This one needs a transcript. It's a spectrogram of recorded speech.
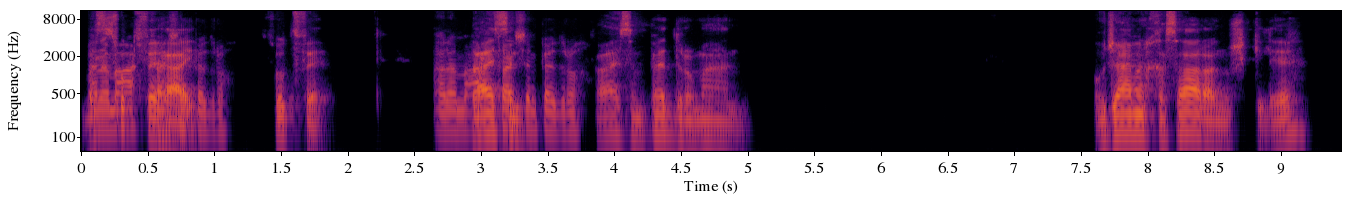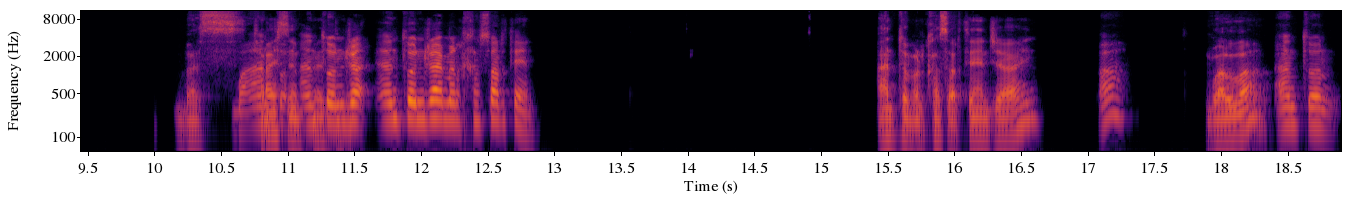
بس أنا معك صدفة هاي. بيدرو. صدفة. أنا معك تايسون. تايسون بيدرو. تايسون بيدرو man. وجاي من خسارة المشكلة بس تايسون انتون جاي انتون جاي من خسارتين. أنتون من خسرتين جاي؟ آه. والله؟ انتون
